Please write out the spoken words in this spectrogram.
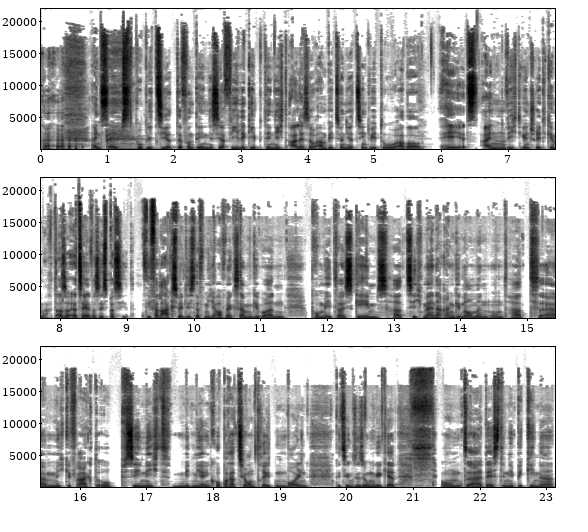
ein selbstpublizierter, von denen es ja viele gibt, die nicht alle so ambitioniert sind wie du, aber hey, jetzt einen wichtigen Schritt gemacht. Also erzähl, was ist passiert? Die Verlagswelt ist auf mich aufmerksam geworden. Prometheus Games hat sich meiner angenommen und hat äh, mich gefragt, ob sie nicht mit mir in Kooperation treten wollen, beziehungsweise umgekehrt. Und äh, Destiny Beginner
